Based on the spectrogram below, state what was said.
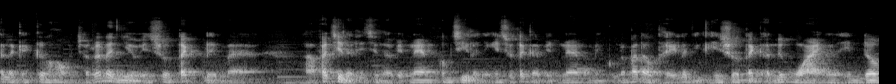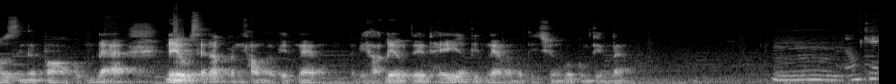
sẽ là cái cơ hội cho rất là nhiều insurtech để mà uh, phát triển ở thị trường ở Việt Nam. Không chỉ là những insurtech ở Việt Nam mà mình cũng đã bắt đầu thấy là những cái insurtech ở nước ngoài như là Indo, Singapore cũng đã đều set up văn phòng ở Việt Nam. Vì họ đều thấy ở Việt Nam là một thị trường vô cùng tiềm năng. Mm, ok.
